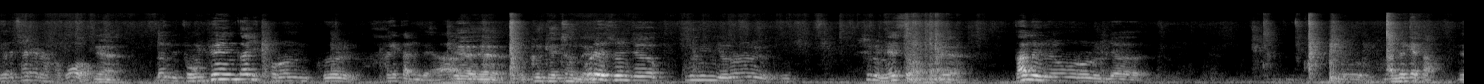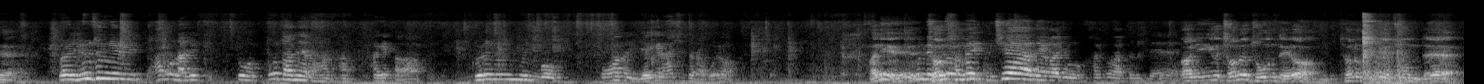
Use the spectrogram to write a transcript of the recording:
여러 차례를 하고 예. 그다음에 종편까지 토론 그걸 하겠다는 거야 예, 예. 그 괜찮네. 그래서 이제 국민 여론을 수렴해서 예. 단일적으로 이제 그 만들겠다 예. 그래 윤석열하고 나중에 또, 또 단일화 하- 하겠다. 그런 뭐, 보관을 얘기를 하시더라고요. 아니, 근데 그 저는 상당히 구체화돼 가지고 할것 같은데. 아니 이거 저는 좋은데요. 저는 그게 좋은데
